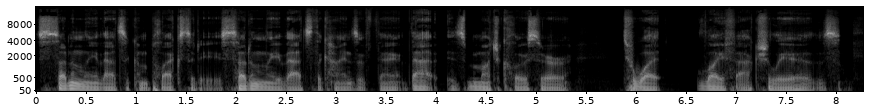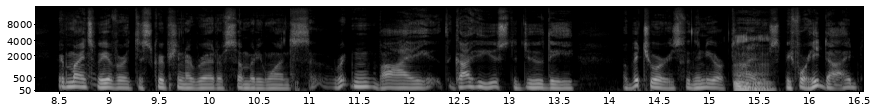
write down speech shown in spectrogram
suddenly that's a complexity. Suddenly that's the kinds of thing that is much closer to what life actually is. It reminds me of a description I read of somebody once, written by the guy who used to do the obituaries for the New York Times before he died.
